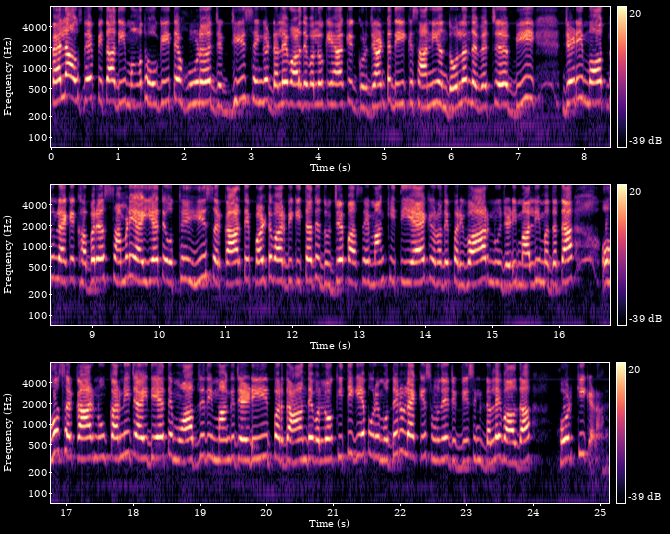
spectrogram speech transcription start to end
ਪਹਿਲਾਂ ਉਸਦੇ ਪਿਤਾ ਦੀ ਮੌਤ ਹੋ ਗਈ ਤੇ ਹੁਣ ਜਗਜੀਤ ਸਿੰਘ ਡੱਲੇਵਾਲ ਦੇ ਵੱਲੋਂ ਕਿਹਾ ਕਿ ਗੁਰਜੰਟ ਦੀ ਕਿਸਾਨੀ ਅੰਦੋਲਨ ਦੇ ਵਿੱਚ ਵੀ ਜਿਹੜੀ ਮੌਤ ਨੂੰ ਲੈ ਕੇ ਖਬਰ ਸਾਹਮਣੇ ਆਈ ਹੈ ਤੇ ਉੱਥੇ ਹੀ ਸਰਕਾਰ ਤੇ ਪਲਟਵਾਰ ਵੀ ਕੀਤਾ ਤੇ ਦੂਜੇ ਪਾਸੇ ਮੰਗ ਕੀਤੀ ਹੈ ਕਿ ਉਹਨਾਂ ਦੇ ਪਰਿਵਾਰ ਨੂੰ ਜਿਹੜੀ ਮਾਲੀ ਮਦਦ ਆ, ਉਹ ਸਰਕਾਰ ਨੂੰ ਕਰਨੀ ਚਾਹੀਦੀ ਹੈ ਤੇ ਮੁਆਵਜ਼ੇ ਦੀ ਮੰਗ ਜਿਹੜੀ ਪ੍ਰਧਾਨ ਦੇ ਵੱਲੋਂ ਕੀਤੀ ਗਈ ਹੈ। ਪੂਰੇ ਮੁੱਦੇ ਨੂੰ ਲੈ ਕੇ ਸੁਣਦੇ ਜਗਜੀਤ ਸਿੰਘ ਡੱਲੇਵਾਲ ਦਾ ਹੋਰ ਕੀ ਕਹਿਣਾ ਹੈ?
